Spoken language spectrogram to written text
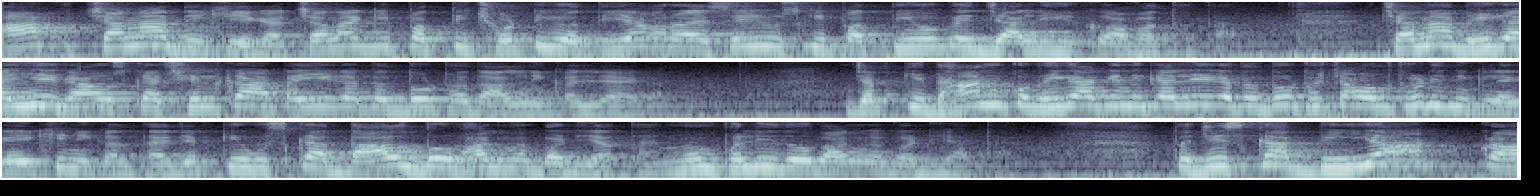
आप चना देखिएगा, चना की पत्ती छोटी होती है और ऐसे ही उसकी पत्तियों पे जाली का अवत होता है। चना भिगाइएगा, उसका छिलका हटाइएगा तो दो ठो दाल निकल जाएगा। जबकि धान को भिगा के निकालिएगा तो दो ठो चावल थोड़ी निकलेगा, एक ही निकलता है, जबकि उसका दाल दो भाग में बढ़ जाता है, मूंगफली दो भाग में बढ़ जाता है। तो जिसका बिया का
